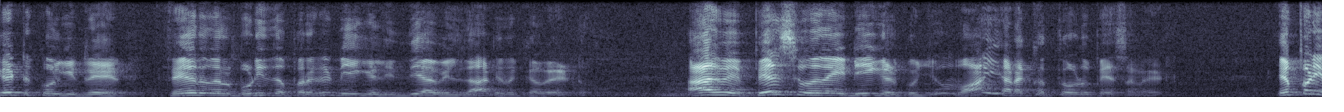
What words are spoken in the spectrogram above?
கேட்டுக்கொள்கின்றேன். தேர்தல் முடிந்த பிறகு நீங்கள் இந்தியாவில் தான் இருக்க வேண்டும். ஆகவே பேசுவதை நீங்கள் கொஞ்சம் வாய் அடக்கத்தோடு பேச வேண்டும். எப்படி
